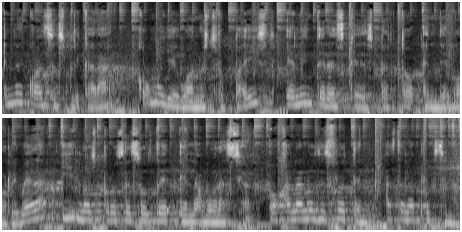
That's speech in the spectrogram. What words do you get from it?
en el cual se explicará cómo llegó a nuestro país el interés que despertó en Diego Rivera y los procesos de elaboración. Ojalá los disfruten. Hasta la próxima.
